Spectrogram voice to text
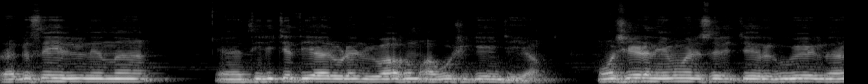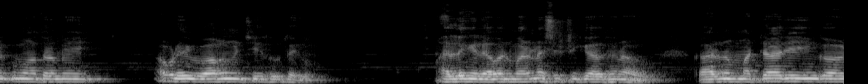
റഗസയിൽ നിന്ന് തിരിച്ചെത്തിയാലുടൻ വിവാഹം ആഘോഷിക്കുകയും ചെയ്യാം. മോശയുടെ നിയമമനുസരിച്ച് റഘുവയിൽ നിനക്ക് മാത്രമേ അവളെ വിവാഹം ചെയ്തു തരൂ. അല്ലെങ്കിൽ അവൻ മരണശിക്ഷയ്ക്ക് അർഹനാകും. കാരണം മറ്റാരെയും കാൾ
